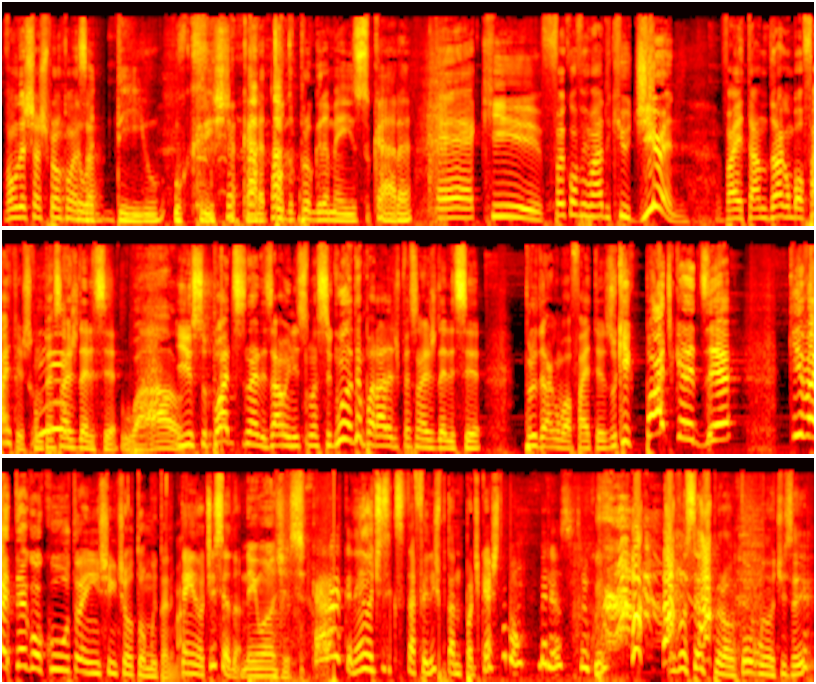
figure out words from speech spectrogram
vamos deixar o Esperão Eu começar. odeio o Christian, cara. Todo programa é isso, cara. É que foi confirmado que o Jiren vai estar no Dragon Ball Fighters como personagem DLC. Uau. E isso pode sinalizar o início de uma segunda temporada de personagens DLC pro Dragon Ball Fighters. O que pode querer dizer que vai ter Goku Ultra Instinct. Eu tô muito animado. Tem notícia, Dan? Nenhuma notícia. Caraca, nem a notícia que você tá feliz por estar no podcast, tá bom. Beleza, tranquilo. E você, Esperão, tem alguma notícia aí?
